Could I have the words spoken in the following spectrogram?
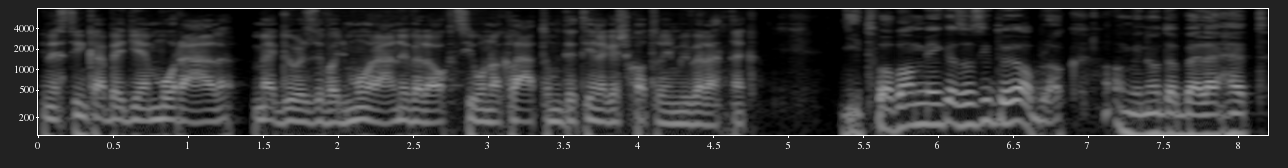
Én ezt inkább egy ilyen morál megőrző vagy morál növelő akciónak látom, mint egy tényleges katonai műveletnek. Nyitva van még ez az időablak, amin oda be lehet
